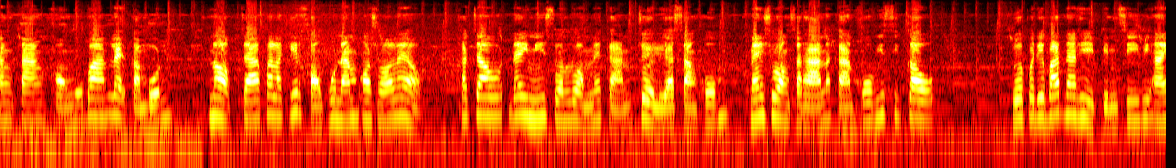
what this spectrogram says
ต่างๆ ของหมู่บ้านและตำบล นอกจากภารกิจของผู้นำอชแล้วข้าเจ้าได้มีส่วนร่วมในการช่วยเหลือสังคม ในช่วงสถานการณ์โควิด -19 โดยปฏิบัติหน้าที่เป็น CVI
